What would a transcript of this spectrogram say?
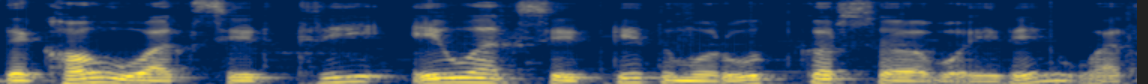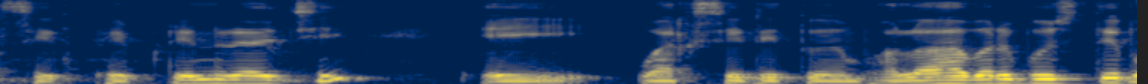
ଦେଖ ୱାର୍କସିଟ୍ ଥ୍ରୀ ଏଇ ୱାର୍କସିଟ୍ଟି ତୁମର ଉତ୍କର୍ଷ ବହିରେ ୱାର୍କସିଟ୍ ଫିଫ୍ଟିନ୍ରେ ଅଛି ଏଇ ୱାର୍କସିଟ୍ଟି ତୁମେ ଭଲ ଭାବରେ ବୁଝିଥିବ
